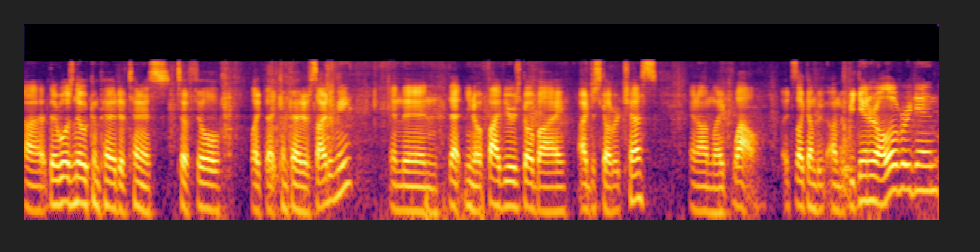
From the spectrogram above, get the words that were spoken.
uh, there was no competitive tennis to fill like that competitive side of me. And then that you know five years go by, I discovered chess, and I'm like, wow, it's like I'm I'm a beginner all over again,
